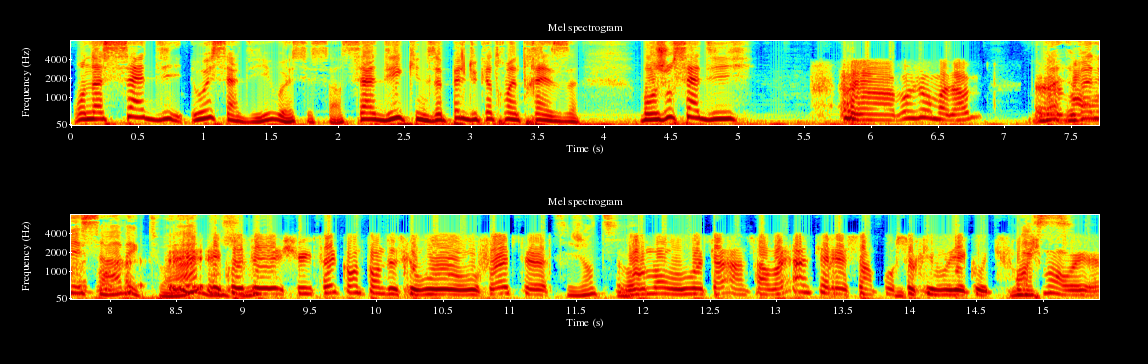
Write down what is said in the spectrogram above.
On a Sadi, oui Sadi, ouais c'est ça. Sadi qui nous appelle du 93. Bonjour Sadi. Euh, bonjour madame. Va- bon, Vanessa avec toi. euh, bonjour. écoutez, je suis très content de ce que vous, vous faites. Euh, C'est gentil. Vraiment, vous faites un, travail intéressant pour ceux qui vous écoutent. Franchement, Merci. oui.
